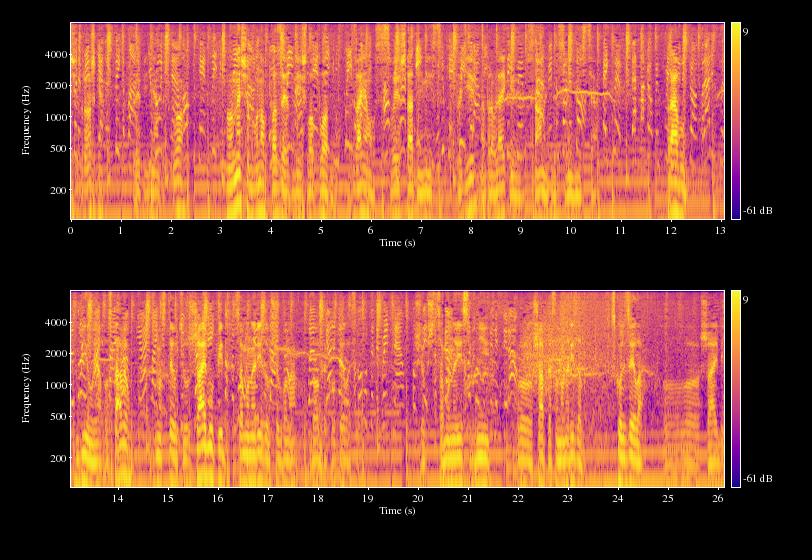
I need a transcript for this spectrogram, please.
ще трошки. Треба підняти скло. Головне, щоб воно в пази війшло плотно, зайняло своє штатне місце. Тоді направляйки стануть на свої місця. Праву білу я поставив, змастив цю шайбу під самонарізом, щоб вона добре крутилася. Щоб самонаріз в ній, про- шапка самонаріза скользила в шайбі.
